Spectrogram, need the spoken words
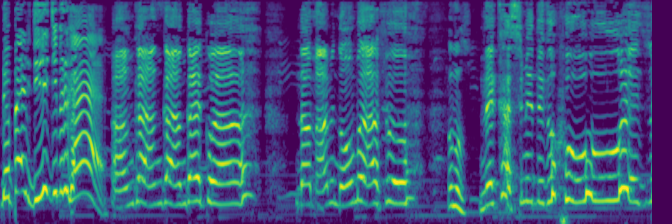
너 빨리 니네 집으로 가! 안 가, 안 가, 안 갈 거야. 나 마음이 너무 아파. 어머, 내 가슴에 대고 호호해줘.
